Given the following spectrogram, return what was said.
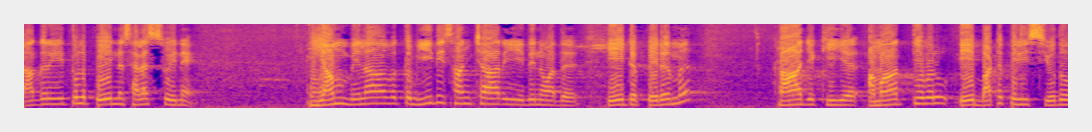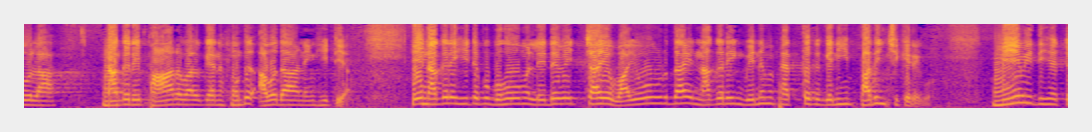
නගරය තුල පේන්න සැලැස්සුවේ නැහැ. යම් වෙලාවක වීදි සංචාරයේ යෙදෙනවද ඊට පෙරම රාජකීය අමාත්‍යවරු ඒ බටපිරිස් යොදවලා නගරේ පාරවල් ගැන හොඳ අවධානයෙන් හිටියා. ඒ නගරේ හිටපු බොහෝම ලෙඩ වෙච්ච අය වයෝවෘද්ධය නගරෙන් වෙනම පැත්තක ගෙනිහින් පදිංචි කෙරෙගුවා. මේ විදිහට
